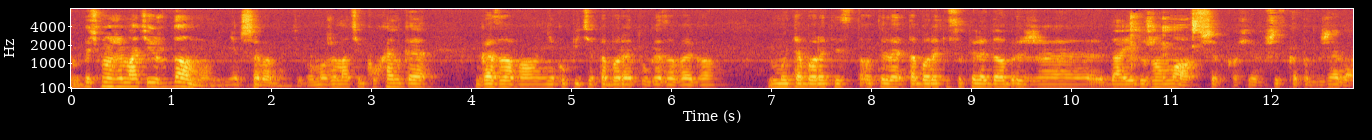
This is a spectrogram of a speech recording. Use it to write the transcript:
być może macie już w domu i nie trzeba będzie, bo może macie kuchenkę gazową, nie kupicie taboretu gazowego. Mój taboret jest o tyle, taboret jest o tyle dobry, że daje dużą moc, szybko się wszystko podgrzewa.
